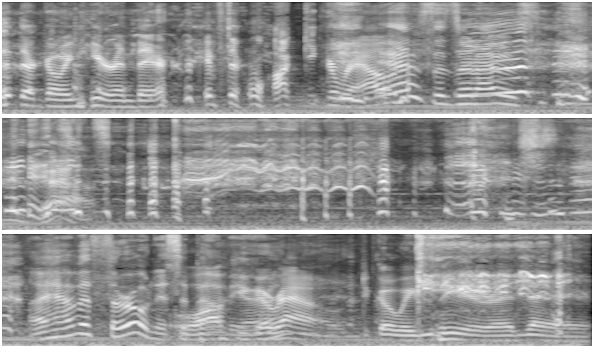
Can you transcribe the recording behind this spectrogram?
that they're going here and there if they're walking around? yes, that's what I was. Yeah. I have a thoroughness about me. walking right? around, going here and there.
